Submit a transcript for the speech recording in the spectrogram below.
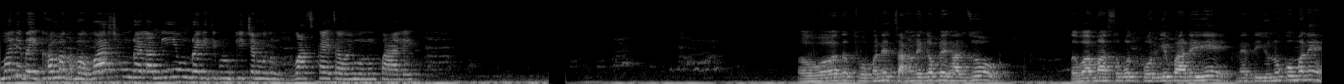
मले बाई घम घम वास येऊन राहिला. मी येऊन राहिली तिकडून किचनमधून वास कायचा होय म्हणून पाहले अहो तर तो म्हणे चांगले कपडे घालजो. तवा माझ्यासोबत पोरगी पाहिले ये. नाही तर येऊ नको म्हणे.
